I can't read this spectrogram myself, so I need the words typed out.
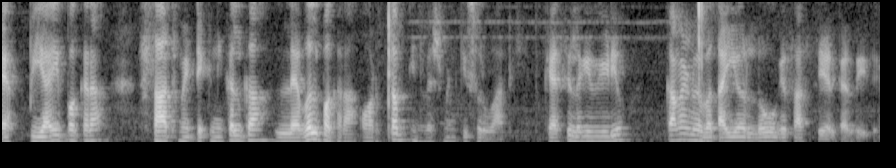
एफ़ पकड़ा, साथ में टेक्निकल का लेवल पकड़ा और तब इन्वेस्टमेंट की शुरुआत की। तो कैसी लगी वीडियो? कमेंट में बताइए और लोगों के साथ शेयर कर दीजिए।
